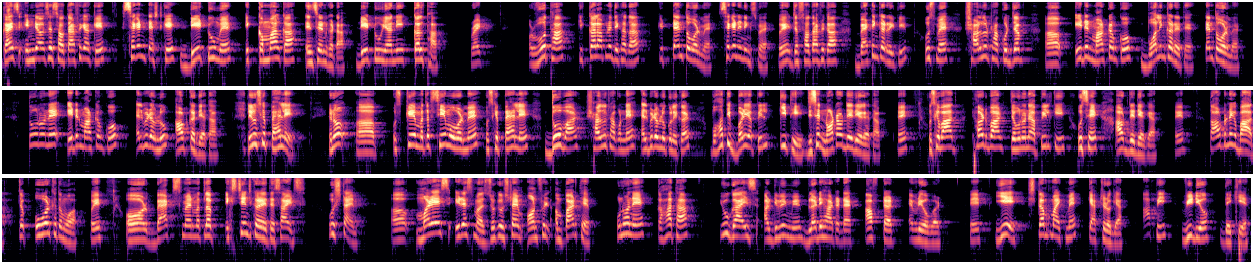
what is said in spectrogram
Guys India से South Africa के second test के डे टू में एक कमाल का इंसिडेंट घटा। डे टू यानी कल था राइट और वो था कि कल आपने देखा था कि टेंथ ओवर में सेकंड इनिंग्स में ओके जब साउथ अफ्रीका बैटिंग कर रही थी, उसमें शार्दुल ठाकुर जब एडन मार्कम को बॉलिंग कर रहे थे टेंथ ओवर में तो उन्होंने एडन मार्कम को एल आउट कर दिया था। लेकिन उसके पहले यू नो उसके मतलब सेम ओवर में, उसके पहले दो बार शार्दुल ठाकुर ने एलबीडब्ल्यू को लेकर बहुत ही बड़ी अपील की थी, जिसे नॉट आउट दे दिया गया था, ए? उसके बाद थर्ड बार जब उन्होंने अपील की, उसे आउट दे दिया गया, ए? तो आउट होने के बाद जब ओवर खत्म हुआ ओके और बैट्समैन मतलब एक्सचेंज कर रहे थे साइड्स उस टाइम मरेस इरेसमस जो कि उस टाइम ऑन फ़ील्ड अंपायर थे, उन्होंने कहा था you guys are giving me bloody heart attack after every over ये स्टंप माइक में कैप्चर हो गया। आप ही वीडियो देखिए।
